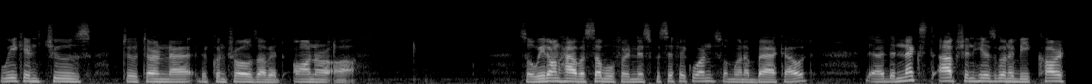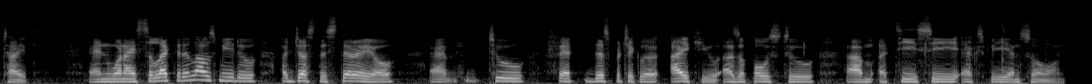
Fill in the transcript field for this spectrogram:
we can choose to turn uh, the controls of it on or off. So we don't have a subwoofer in this specific one, so I'm going to back out. Uh, the next option here is going to be car type. And when I select it, it allows me to adjust the stereo um, to fit this particular IQ as opposed to um, a TC, XB, and so on.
